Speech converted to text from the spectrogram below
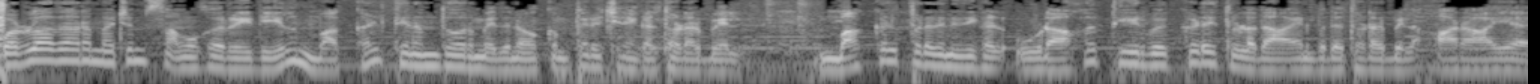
பொருளாதார மற்றும் சமூக ரீதியில் மக்கள் தினந்தோறும் எதிர்நோக்கும் பிரச்சினைகள் தொடர்பில் மக்கள் பிரதிநிதிகள் ஊடாக தீர்வு கிடைத்துள்ளதா என்பது தொடர்பில் ஆராய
